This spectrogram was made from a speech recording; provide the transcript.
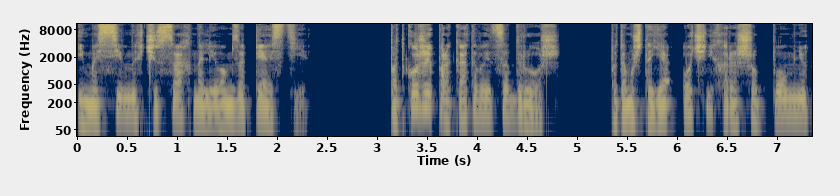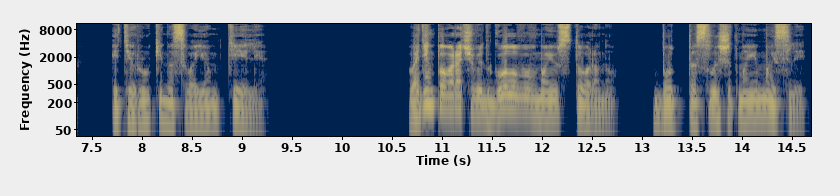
и массивных часах на левом запястье. Под кожей прокатывается дрожь, потому что я очень хорошо помню эти руки на своем теле. Вадим поворачивает голову в мою сторону, будто слышит мои мысли,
